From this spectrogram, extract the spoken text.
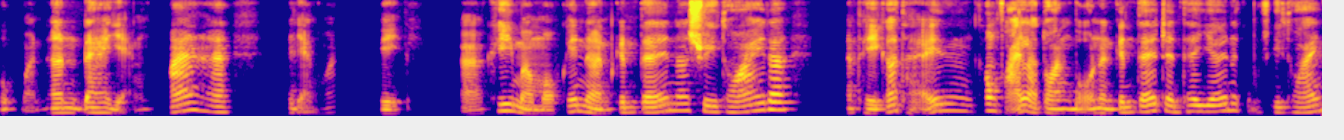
mục mà nên đa dạng hóa ha, đa dạng hóa thì, à, khi mà một cái nền kinh tế nó suy thoái đó, à, thì có thể không phải là toàn bộ nền kinh tế trên thế giới nó cũng suy thoái,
